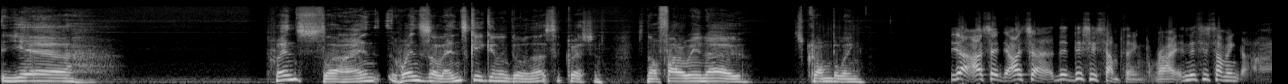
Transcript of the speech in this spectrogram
Yeah. When's Zelen- when's Zelensky gonna go? That's the question. It's not far away now. It's crumbling. Yeah, I said, I said, this is something, right? And this is something uh,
